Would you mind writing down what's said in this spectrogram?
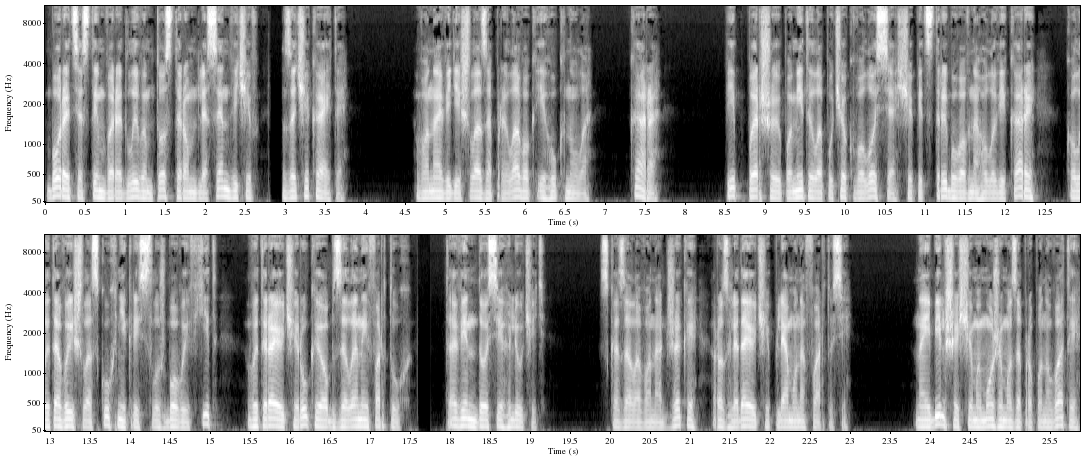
бореться з тим вередливим тостером для сендвічів. Зачекайте. Вона відійшла за прилавок і гукнула Кара. Піп першою помітила пучок волосся, що підстрибував на голові кари, коли та вийшла з кухні крізь службовий вхід, витираючи руки об зелений фартух. Та він досі глючить сказала вона Джеки, розглядаючи пляму на фартусі. Найбільше, що ми можемо запропонувати,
